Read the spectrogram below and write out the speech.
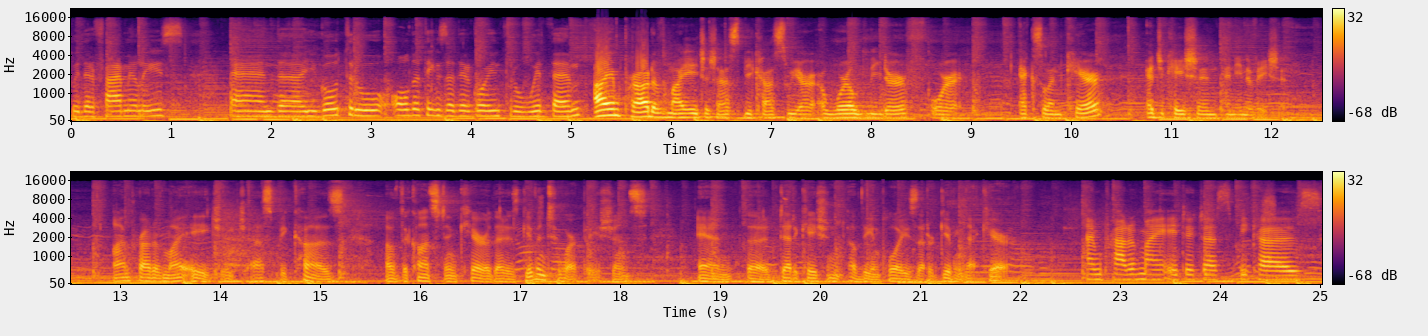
with their families, and uh, you go through all the things that they're going through with them. I am proud of my HHS because we are a world leader for excellent care, education, and innovation. I'm proud of my HHS because of the constant care that is given to our patients and the dedication of the employees that are giving that care. I'm proud of my HHS because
